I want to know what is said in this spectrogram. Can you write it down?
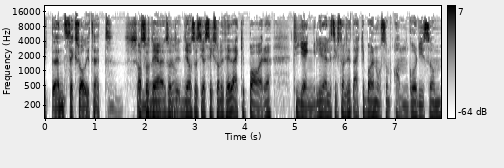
ut en seksualitet. Som, altså det, altså ja. det, å si at seksualitet er ikke bare tilgjengelig, eller seksualitet er ikke bare noe som angår de som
